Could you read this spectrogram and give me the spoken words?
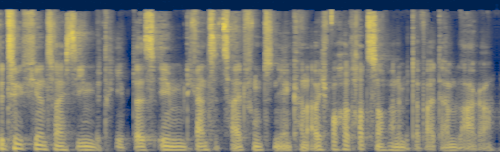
bezüglich 24-7-Betrieb, dass es eben die ganze Zeit funktionieren kann. Aber ich brauche trotzdem noch meine Mitarbeiter im Lager.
